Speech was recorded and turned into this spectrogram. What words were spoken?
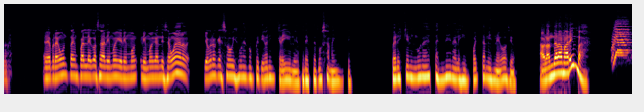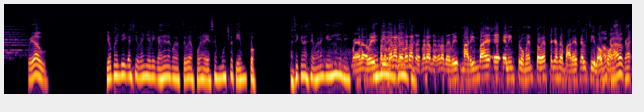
Ah. Le preguntan un par de cosas a Lee Morgan y Lee Mor- Lee Morgan dice, bueno, yo creo que Sobi es una competidora increíble, respetuosamente. Pero es que ninguna de estas nenas les importa mis negocios. Hablando de la marimba. Cuidado. Yo perdí casi un año de mi carrera cuando estuve afuera y eso es mucho tiempo. Así que la semana que viene Mira, Beat, Es pero mi espérate, espérate, espérate, espérate. Marimba es, es el instrumento este que se parece al No, xilófono. claro, ca-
